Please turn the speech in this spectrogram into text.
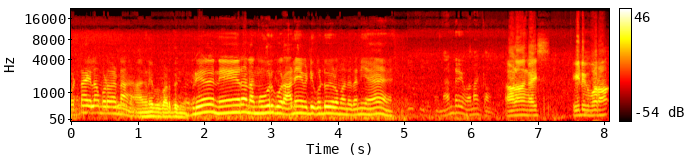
கொட்டாயெல்லாம் போட வேண்டாம். அங்கனே போய் படுத்துங்க அப்படியே நேராக நம்ம ஊருக்கு ஒரு அணையை வெட்டி கொண்டு போயிடுவோம் அந்த தண்ணியை? நன்றி வணக்கம். அவ்வளோதான் கைஸ் வீட்டுக்கு போகிறோம்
